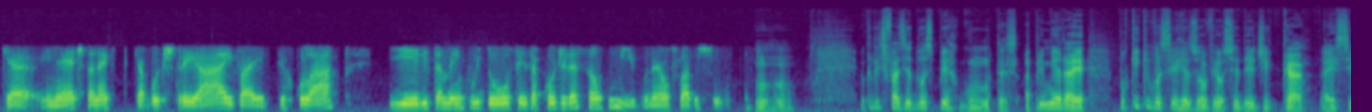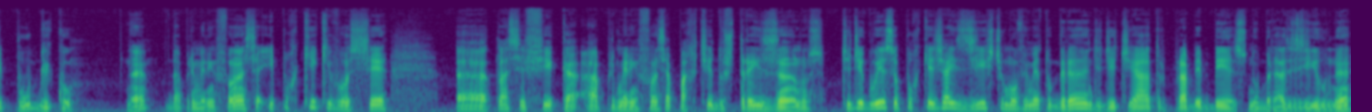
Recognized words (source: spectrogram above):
que é inédita, né, que acabou de estrear e vai circular. E ele também cuidou, fez a co-direção comigo, né, o Flávio Souza. Uhum. Eu queria te fazer duas perguntas. A primeira é, por que, que você resolveu se dedicar a esse público, né, da primeira infância, e por que que você uh, classifica a primeira infância a partir dos três anos. Te digo isso porque já existe um movimento grande de teatro para bebês no Brasil, né?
